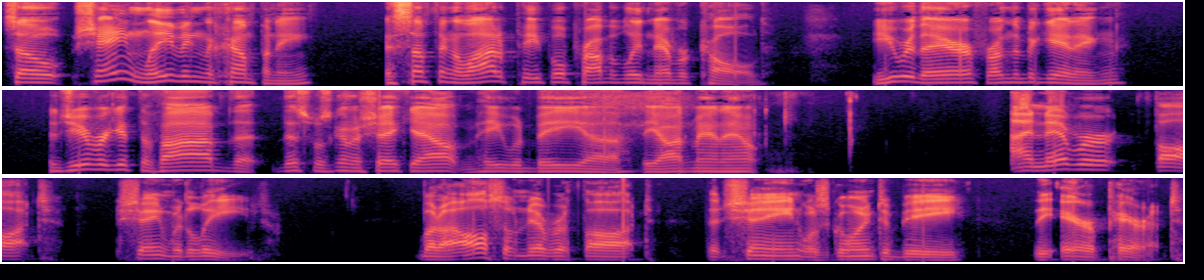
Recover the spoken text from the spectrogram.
So Shane leaving the company is something a lot of people probably never called. You were there from the beginning. Did you ever get the vibe that this was going to shake out and he would be uh, the odd man out? I never thought Shane would leave, but I also never thought that Shane was going to be the heir apparent.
